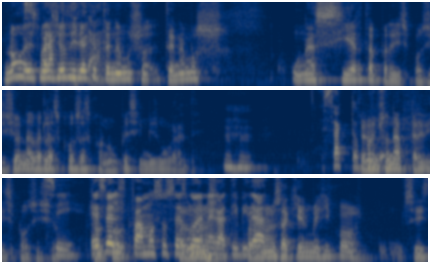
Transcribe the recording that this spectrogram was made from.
No, Es es, más, yo diría que tenemos, tenemos una cierta predisposición a ver las cosas con un pesimismo grande. Exacto. Tenemos porque- una predisposición. Sí, Sobre es el todo, famoso sesgo de negatividad. Por lo menos aquí en México, sí,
